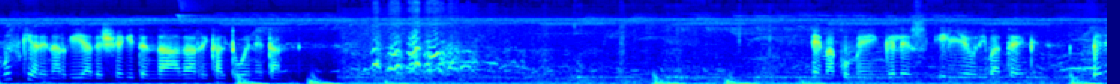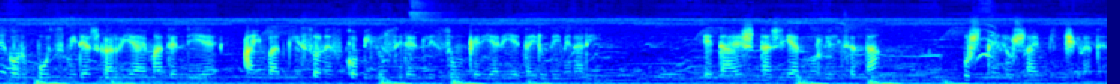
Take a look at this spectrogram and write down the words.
Eguzkiaren argia desegiten da adarrik altuenetan. Emakume ingeles hile hori batek, bere gorputz miresgarria ematen die hainbat gizonezko biluziren lizunkeriari eta irudimenari. Eta estasian murgiltzen da, uste lusain bitxi batez.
